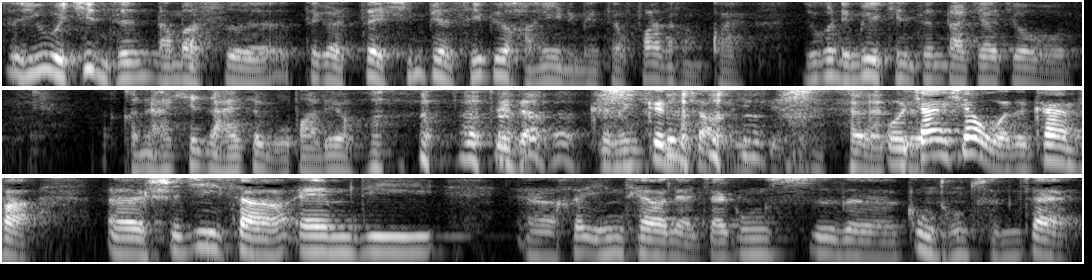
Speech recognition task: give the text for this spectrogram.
因为竞争，那么是这个在芯片 CPU 行业里面在发展很快。如果你没有竞争，大家就可能还现在还在五八六。对的，可能更早一点。我加一下我的看法。呃，实际上 AMD 呃和 Intel 两家公司的共同存在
